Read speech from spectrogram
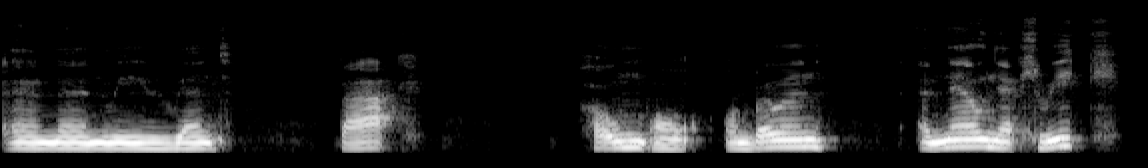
and then we went back home on on Bowen. And now next week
